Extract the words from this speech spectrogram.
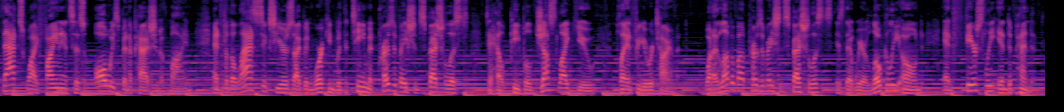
That's why finance has always been a passion of mine, and for the last six years, I've been working with the team at Preservation Specialists to help people just like you plan for your retirement. What I love about Preservation Specialists is that we are locally owned and fiercely independent.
